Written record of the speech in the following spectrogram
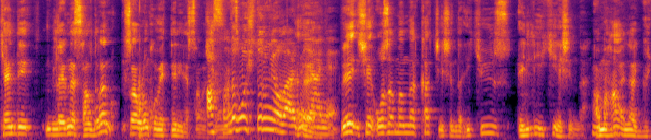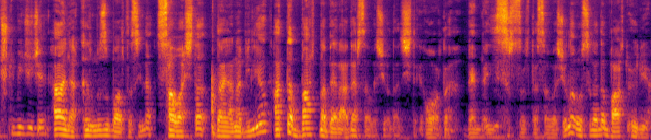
kendilerine saldıran Sauron kuvvetleriyle savaşıyorlar. Aslında boş durmuyorlardı Evet. yani. Ve şey o zamanlar kaç yaşında? 252 yaşında. Ama hala güçlü bir cüce. Hala kırmızı baltasıyla savaşta dayanabiliyor. Hatta Bart'la beraber savaşıyorlar işte orada. Ben sırt sırta savaşıyorlar. O sırada Bart ölüyor.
